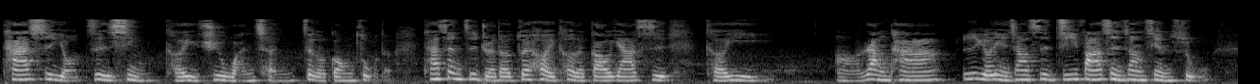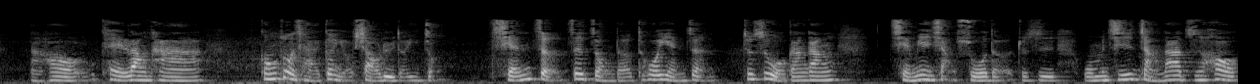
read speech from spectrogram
他是有自信可以去完成这个工作的，他甚至觉得最后一刻的高压是可以，呃，让他就是有点像是激发肾上腺素，然后可以让他工作起来更有效率的一种。前者这种的拖延症，就是我刚刚前面想说的，就是我们其实长大之后，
